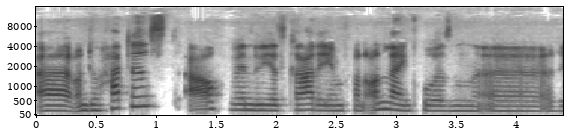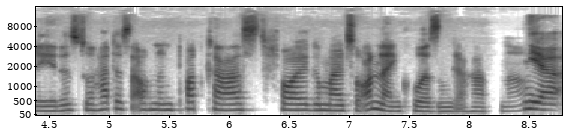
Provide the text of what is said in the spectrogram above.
Äh, und du hattest auch, wenn du jetzt gerade eben von Online-Kursen äh, redest, du hattest auch einen Podcast-Folge mal zu Online-Kursen gehabt, ne? Ja,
